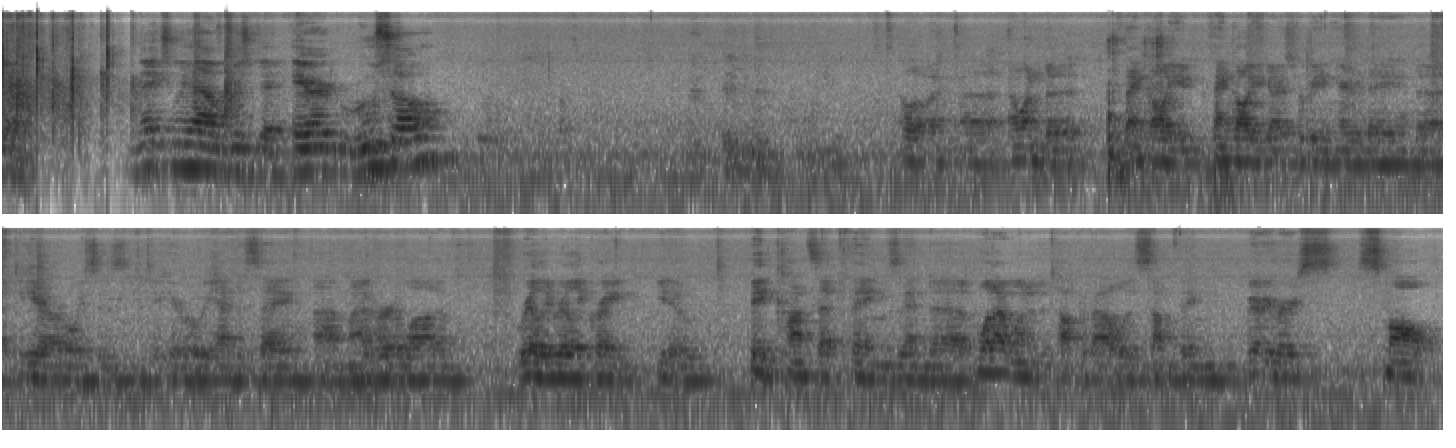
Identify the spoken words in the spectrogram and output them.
Chair. Next, we have Mr. Eric Russo. Hello, and uh, I wanted to thank all you, thank all you guys for being here today and uh, to hear our voices and to hear what we had to say. Um, I've heard a lot of really, really great, you know, big concept things, and uh, what I wanted to talk about was something very, very small,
